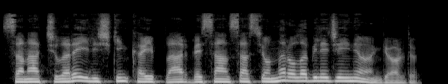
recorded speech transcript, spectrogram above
sanatçılara ilişkin kayıplar ve sansasyonlar olabileceğini öngördü.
